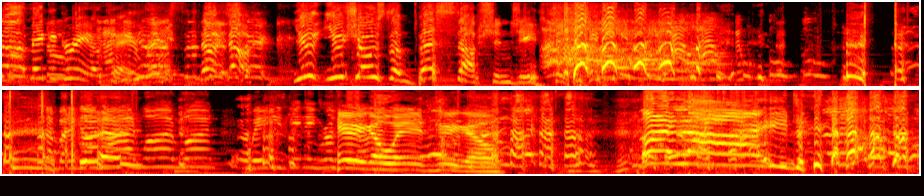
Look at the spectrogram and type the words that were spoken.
not make So, it green, okay. Yes, No, no, you you chose the best option, G. Somebody go 911. Wait, he's getting roasted. Here you go, Wade. Here you go. I lied.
